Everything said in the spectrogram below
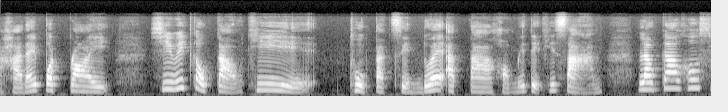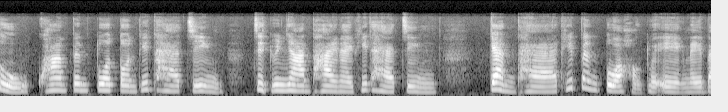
นะคะ ได้ปลดปล่อยชีวิตเก่าๆที่ถูกตัดสินด้วยอัตราของมิติที่ 3 แล้วก้าวเข้าสู่ความเป็นตัวตนที่แท้จริง จิตวิญญาณภายในที่แท้จริง แก่นแท้ที่เป็นตัวของตัวเองในแบ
